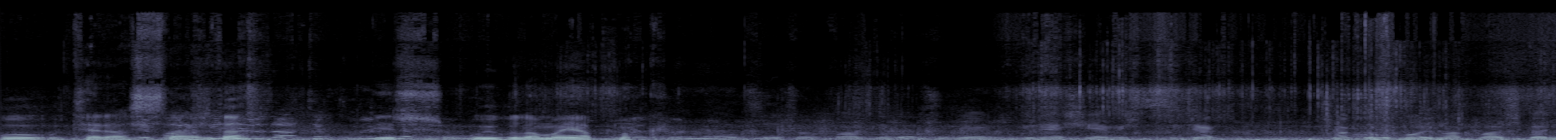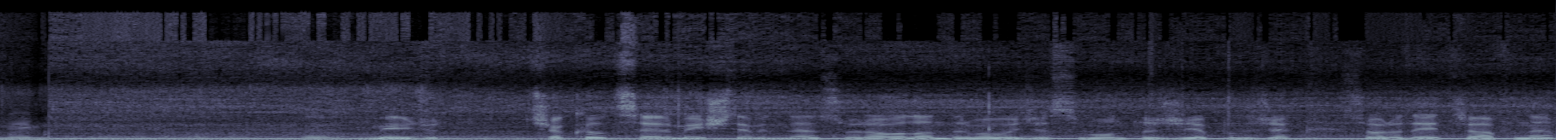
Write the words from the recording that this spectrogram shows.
bu teraslarda bir uygulama yapmak. Her şey çok fark eder. Şuraya güneş yemiş, sıcak çakılı koymak başka, nem Mevcut çakıl serme işleminden sonra havalandırma bacası montajı yapılacak. Sonra da etrafını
